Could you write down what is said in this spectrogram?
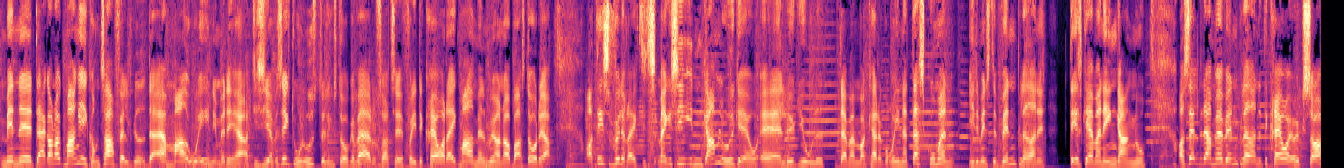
Men øh, der er godt nok mange i kommentarfeltet, der er meget uenige med det her. De siger, hvis ikke du er en udstillingsdukke, hvad er du så til? Fordi det kræver da ikke meget mellem ørerne at bare stå der. Og det er selvfølgelig rigtigt. Man kan sige, at i den gamle udgave af lykkehjulet, da man var kategorien, der skulle man i det mindste vende pladerne. Det skal man ikke engang nu. Og selv det der med at vende pladerne, det kræver jo ikke så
